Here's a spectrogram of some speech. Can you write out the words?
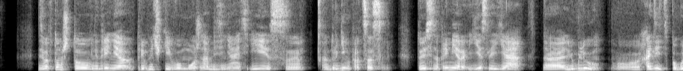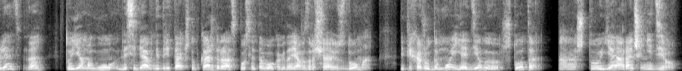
Дело в том, что внедрение привычки его можно объединять и с э, другими процессами. То есть, например, если я э, люблю э, ходить погулять, да, то я могу для себя внедрить так, чтобы каждый раз после того, когда я возвращаюсь с дома и прихожу домой, я делаю что-то, а, что я раньше не делал.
